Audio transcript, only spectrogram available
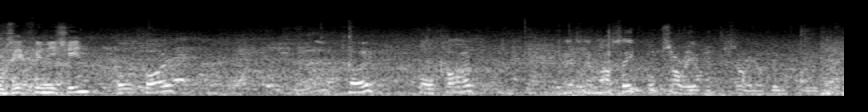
What's it finishing? All five, Sorry? all five. There's an MRC. Oh, sorry, I'm sorry, I do apologise.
